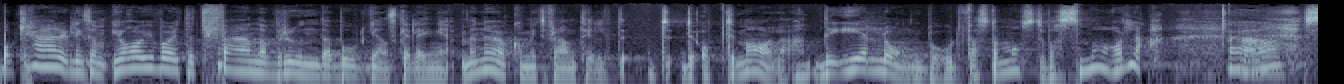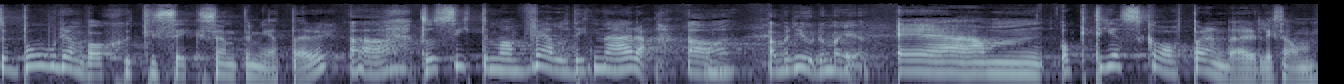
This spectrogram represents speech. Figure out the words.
Och här liksom, jag har ju varit ett fan av runda bord ganska länge, men nu har jag kommit fram till det, det optimala. Det är långbord, fast de måste vara smala. Så borden var 76 centimeter. Då sitter man väldigt nära. Ja. ja, men det gjorde man ju. Ehm, och det skapar den där liksom,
